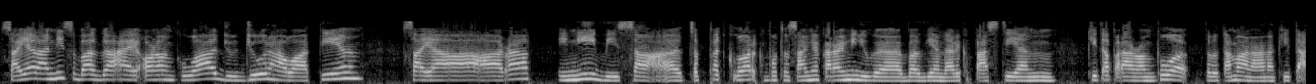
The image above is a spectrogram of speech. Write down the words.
Saya Rani sebagai orang tua jujur khawatir. Saya harap ini bisa uh, cepat keluar keputusannya karena ini juga bagian dari kepastian kita para orang tua, terutama anak-anak kita.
